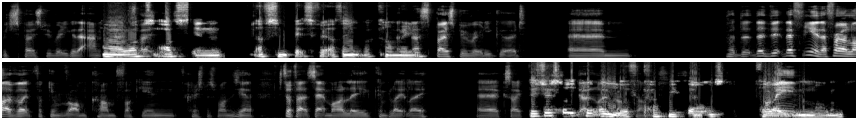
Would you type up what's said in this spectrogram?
which is supposed to be really good. At an- Oh, I've, I've seen I've seen bits of it. I think I can't really. that's supposed to be really good. Um, but they, they, they, know, they throw a lot of like fucking rom com, fucking Christmas ones, Yeah, stuff that's out of my league completely. Because I They're just like don't like love coffee films for I like mean- mums.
